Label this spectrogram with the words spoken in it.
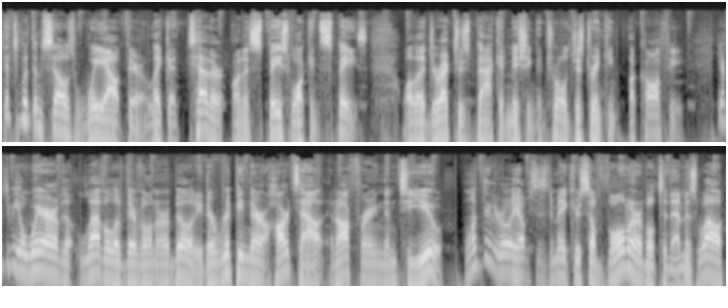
to put themselves way out there, like a tether on a spacewalk in space, while the director's back at mission control just drinking a coffee. You have to be aware of the level of their vulnerability. They're ripping their hearts out and offering them to you. One thing that really helps is to make yourself vulnerable to them as well.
